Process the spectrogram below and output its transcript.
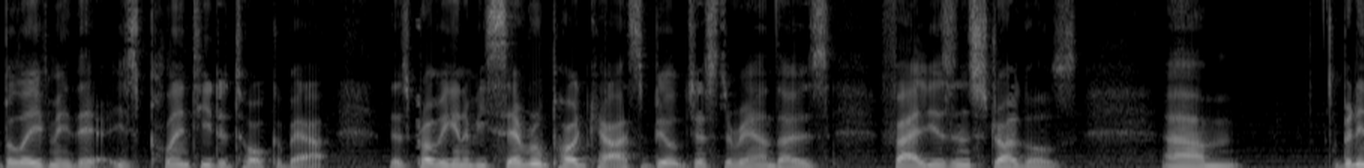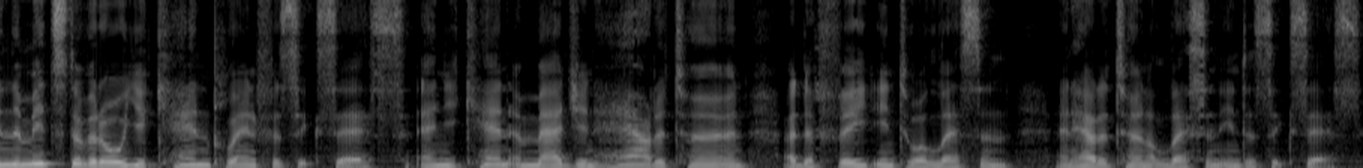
believe me, there is plenty to talk about. There's probably going to be several podcasts built just around those failures and struggles. Um, but in the midst of it all, you can plan for success and you can imagine how to turn a defeat into a lesson and how to turn a lesson into success.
